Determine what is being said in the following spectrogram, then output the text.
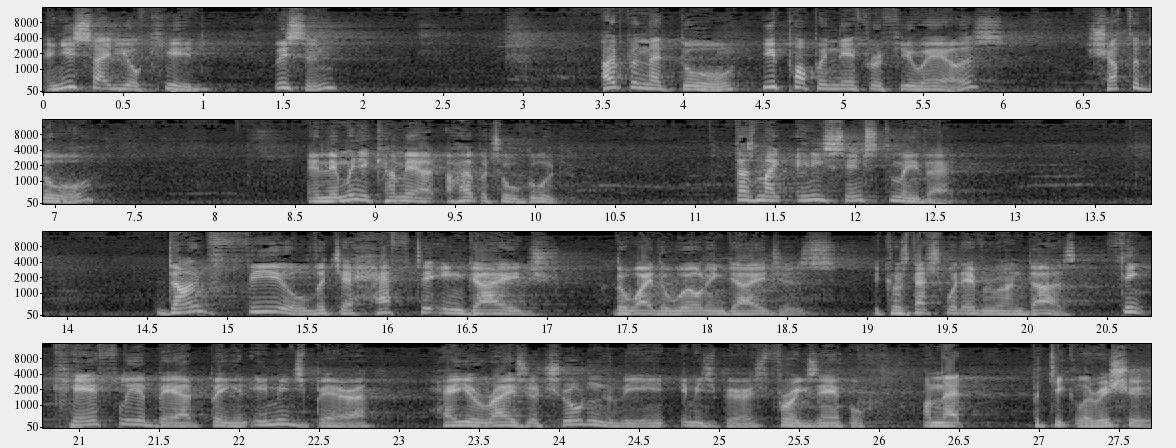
And you say to your kid, listen, open that door, you pop in there for a few hours, shut the door, and then when you come out, I hope it's all good. It doesn't make any sense to me that. Don't feel that you have to engage the way the world engages because that's what everyone does. Think carefully about being an image bearer, how you raise your children to be image bearers, for example, on that particular issue.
